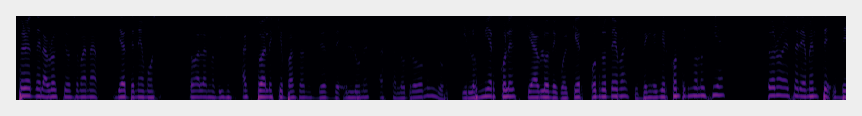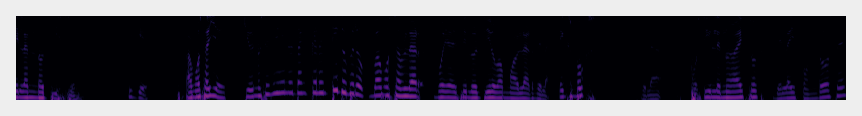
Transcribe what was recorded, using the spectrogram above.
Pero desde la próxima semana ya tenemos todas las noticias actuales que pasan desde el lunes hasta el otro domingo. Y los miércoles que hablo de cualquier otro tema que tenga que ver con tecnología, pero no necesariamente de las noticias. Así que vamos allá, que no sé si viene tan calentito, pero vamos a hablar, voy a decirlo el tiro, vamos a hablar de la Xbox, de la posible nueva Xbox, del iPhone 12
